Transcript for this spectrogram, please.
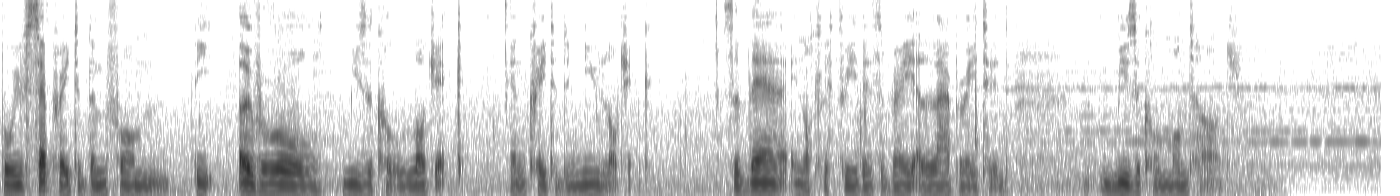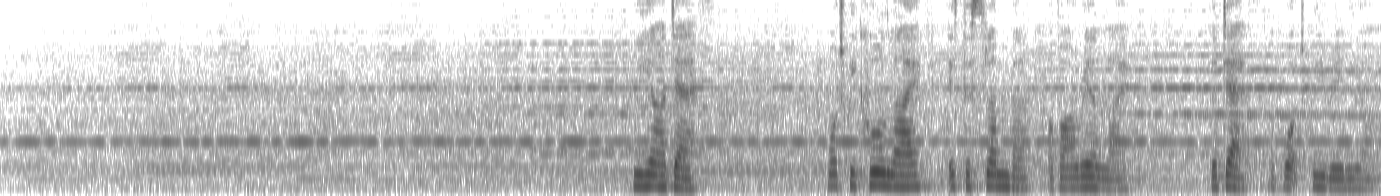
but we've separated them from the overall musical logic and created a new logic. So there in Otolith 3 there's a very elaborated musical montage. We are death. What we call life is the slumber of our real life, the death of what we really are.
